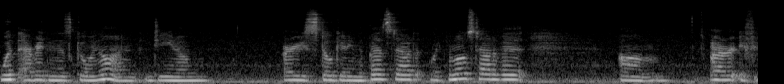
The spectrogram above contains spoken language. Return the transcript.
with everything that's going on? Do you know, are you still getting the best out, like, the most out of it? Um, or if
